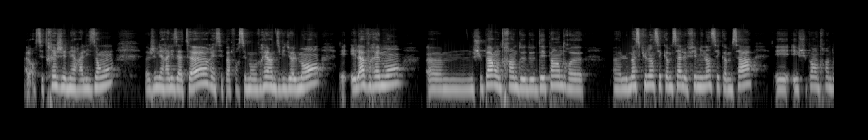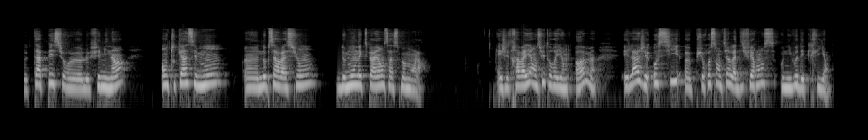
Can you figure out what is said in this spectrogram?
Alors c'est très généralisant, euh, généralisateur, et c'est pas forcément vrai individuellement. Et, là vraiment, euh, je suis pas en train de, dépeindre le masculin c'est comme ça, le féminin c'est comme ça, et, et je suis pas en train de taper sur le, féminin. En tout cas, c'est mon observation de mon expérience à ce moment-là. Et j'ai travaillé ensuite au rayon homme, et là, j'ai aussi euh, pu ressentir la différence au niveau des clients.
